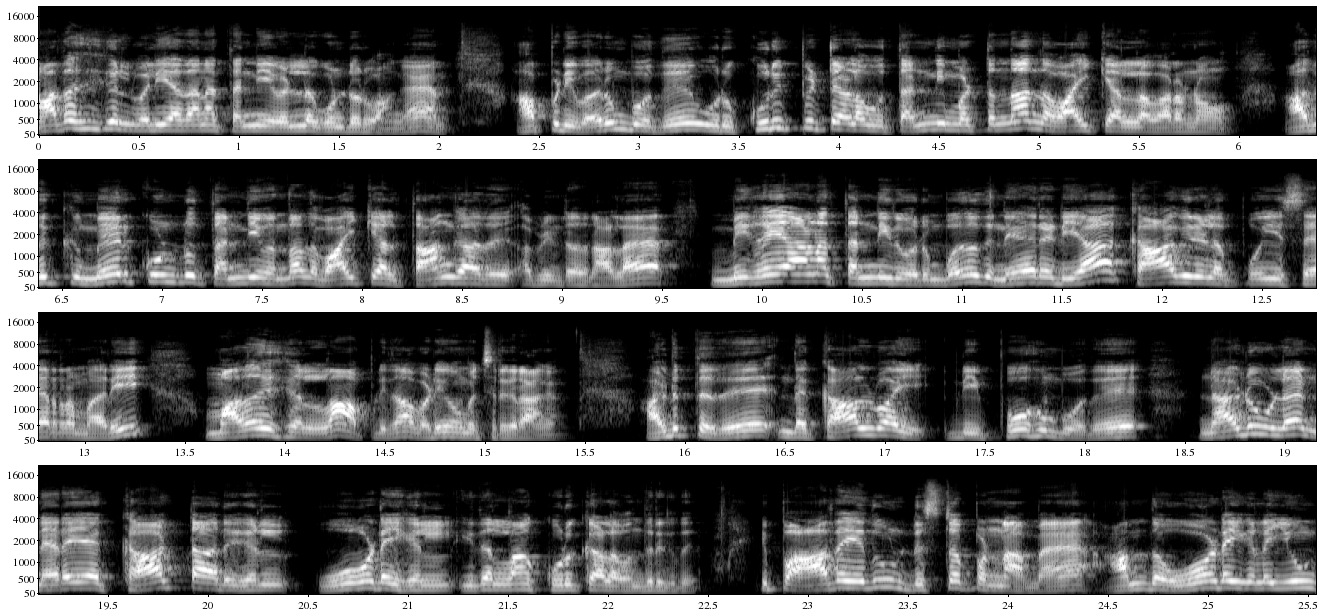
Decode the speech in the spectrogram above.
மதகுகள் வழியாக தானே தண்ணியை வெளில கொண்டு வருவாங்க. அப்படி வரும்போது ஒரு குறிப்பிட்ட அளவு தண்ணி மட்டும்தான் அந்த வாய்க்காலில் வரணும். அதுக்கு மேற்கொண்டு தண்ணி வந்தால் அந்த வாய்க்கால் தாங்காது அப்படின்றதுனால மிகையான தண்ணீர் வரும்போது அது நேரடியாக காவிரியில் போய் சேர்ற மாதிரி மதகுகள்லாம் அப்படி தான் வடிவமைச்சிருக்கிறாங்க. அடுத்தது இந்த கால்வாய் இப்படி போகும்போது நடுவில் நிறைய காட்டாறுகள் ஓடைகள் இதெல்லாம் குறுக்கால வந்திருக்குது. இப்போ அதை எதுவும் டிஸ்டர்ப் பண்ணாமல் அந்த ஓடைகளையும்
